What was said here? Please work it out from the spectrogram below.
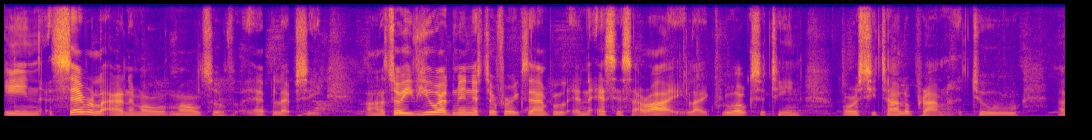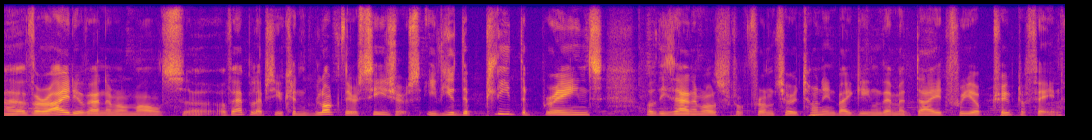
in several animal models of epilepsy. Uh, so, if you administer, for example, an SSRI like fluoxetine or citalopram to a variety of animal models uh, of epilepsy, you can block their seizures. If you deplete the brains of these animals fr- from serotonin by giving them a diet free of tryptophan,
